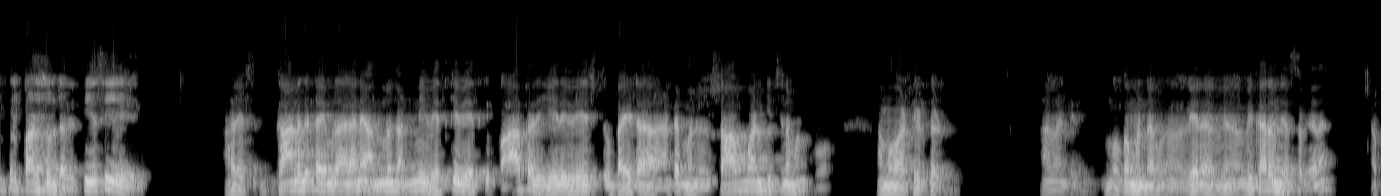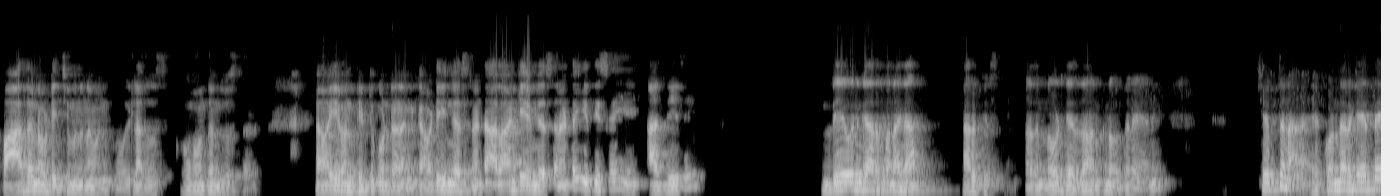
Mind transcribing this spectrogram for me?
ఇప్పుడు పర్స్ తీసి అదే కానుక టైం రాగానే అందులో అన్ని వెతికి వెతికి పాతది ఏది వేస్ట్ బయట అంటే మనం షాప్ వానికి ఇచ్చినాం అనుకో అమ్మవాడు తిడతాడు. అలాంటిది. ముఖం అంటే వేరే వికారం చేస్తాడు కదా. ఆ పాత నోటి ఇచ్చి మనం అనుకో ఇట్లా చూసి కోపంతో చూస్తాడు. ఏమైనా తిట్టుకుంటాడని కాబట్టి ఏం చేస్తాడంటే అలాంటి ఏం చేస్తాడంటే ఇది తీసి అది తీసి దేవునికి అర్పణగా అర్పిస్తాడు. అది నోట్ చేద్దాం అనుకుని వద్దులే కానీ చెప్తున్నా కొందరికైతే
